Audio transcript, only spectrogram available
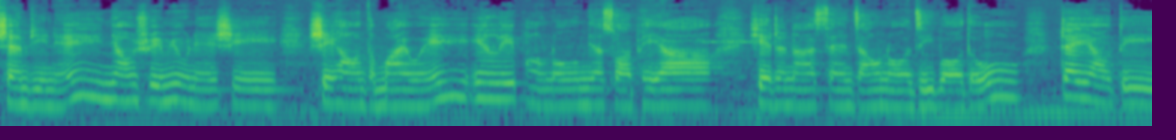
ရှမ်းပြည်နယ်ညောင်ရွှေမြို့နယ်ရှိရှေးဟောင်းသမိုင်းဝင်အင်းလေးဖောင်တော်မြတ်စွာဘုရားယေဒနာဆန်းကျောင်းတော်ကြီးပေါ်သို့တက်ရောက်သည့်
